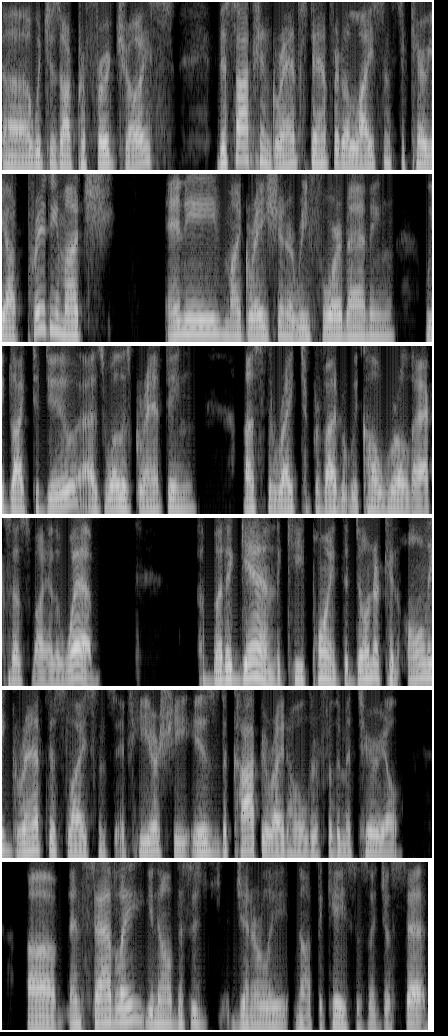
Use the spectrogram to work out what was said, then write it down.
uh, which is our preferred choice. This option grants Stanford a license to carry out pretty much any migration or reformatting we'd like to do, as well as granting us the right to provide what we call world access via the web. But again, the key point, the donor can only grant this license if he or she is the copyright holder for the material. Uh, and sadly, you know, this is generally not the case, as I just said.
